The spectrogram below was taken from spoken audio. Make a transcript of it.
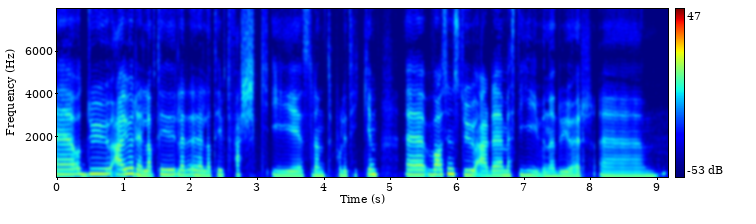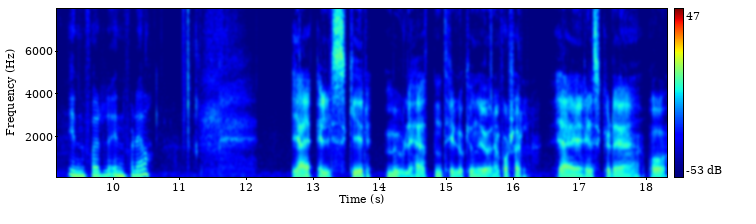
Eh, og du er jo relativt, relativt fersk i studentpolitikken. Eh, hva syns du er det mest givende du gjør eh, innenfor, innenfor det, da? Jeg elsker muligheten til å kunne gjøre en forskjell. Jeg elsker det å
